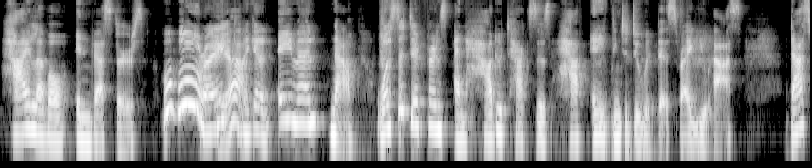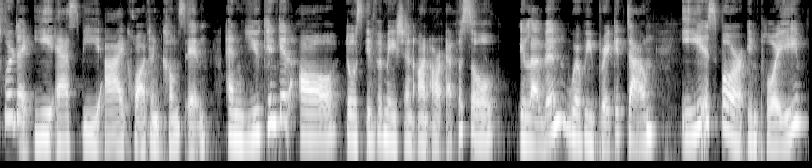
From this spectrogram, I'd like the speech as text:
high level investors. Woohoo, right? Yeah. Can I get an amen? Now, what's the difference and how do taxes have anything to do with this, right? You ask. That's where the ESBI quadrant comes in. And you can get all those information on our episode 11, where we break it down. E is for employee,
